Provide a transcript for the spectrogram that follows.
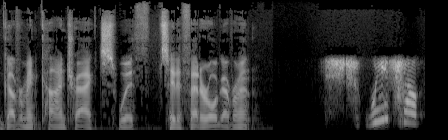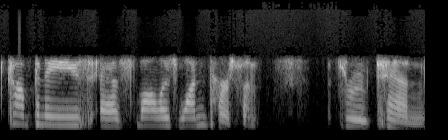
government contracts with say the federal government We've helped companies as small as one person through 10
